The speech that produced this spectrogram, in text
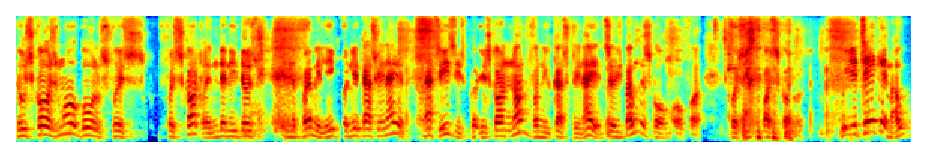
who scores more goals for for Scotland than he does in the Premier League for Newcastle United. That's easy because he's gone not for Newcastle United, so he's bound to score more for for, for Scotland. But you take him out.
